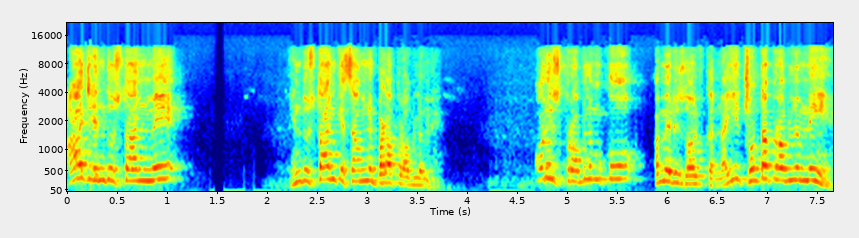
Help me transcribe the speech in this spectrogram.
आज हिंदुस्तान में, हिंदुस्तान के सामने बड़ा प्रॉब्लम है। और इस प्रॉब्लम को हमें रिजॉल्व करना ये छोटा प्रॉब्लम नहीं है।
